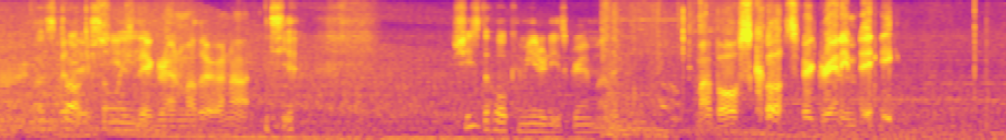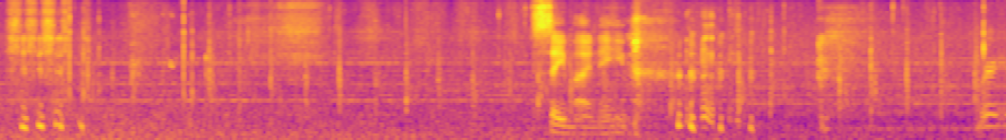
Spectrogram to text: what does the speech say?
Alright, let's talk Whether she's their grandmother or not. Yeah. She's the whole community's grandmother. My boss calls her Granny Mae. Say my name. Where?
